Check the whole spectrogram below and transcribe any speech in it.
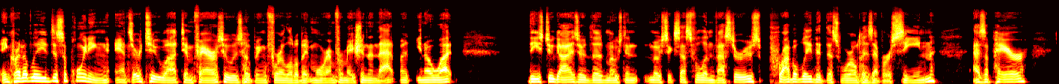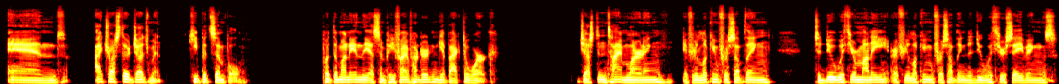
incredibly disappointing answer to uh, Tim Ferriss, who was hoping for a little bit more information than that. But you know what? These two guys are the most in, most successful investors probably that this world has ever seen as a pair, and I trust their judgment. Keep it simple. Put the money in the S&P 500 and get back to work just in time learning. If you're looking for something to do with your money, or if you're looking for something to do with your savings,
